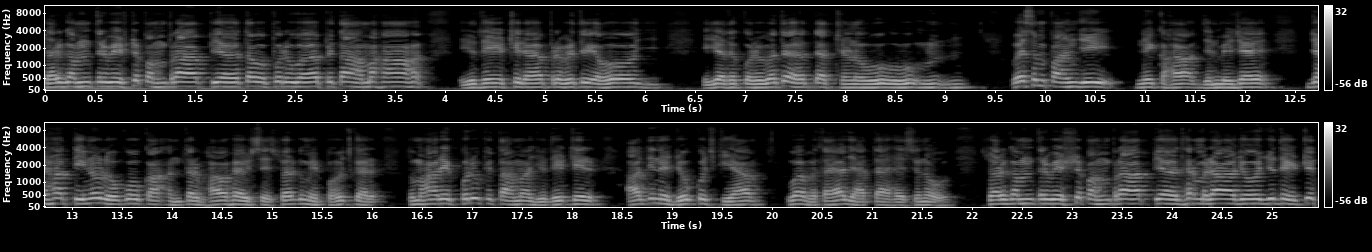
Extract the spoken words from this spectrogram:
स्वर्गम त्रिविष्टपम प्राप्य तव पूर्व पितामहा। युधिष्ठिर प्रभृति यद कुरत दक्षिणु वैश्वपान जी ने कहा, जन्मेजय, जहाँ तीनों लोकों का अंतर्भाव है, उसे स्वर्ग में पहुंचकर तुम्हारे पूर्व पितामह युधिष्ठिर आदि ने जो कुछ किया, वह बताया जाता है। सुनो स्वर्गम त्रिविश्वपम प्राप्य धर्मराजो युधिष्ठिर।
